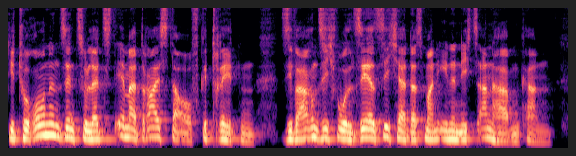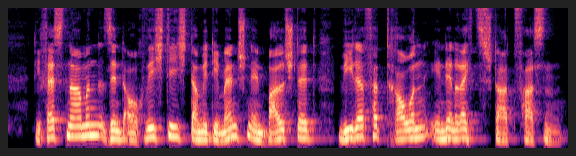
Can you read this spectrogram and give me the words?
Die Turonen sind zuletzt immer dreister aufgetreten. Sie waren sich wohl sehr sicher, dass man ihnen nichts anhaben kann. Die Festnahmen sind auch wichtig, damit die Menschen in Ballstedt wieder Vertrauen in den Rechtsstaat fassen.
